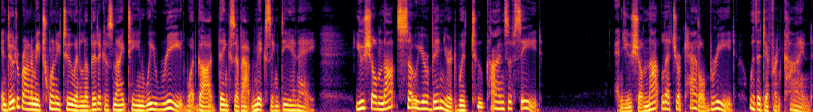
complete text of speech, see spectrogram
In Deuteronomy 22 and Leviticus 19, we read what God thinks about mixing DNA. You shall not sow your vineyard with two kinds of seed, and you shall not let your cattle breed with a different kind.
